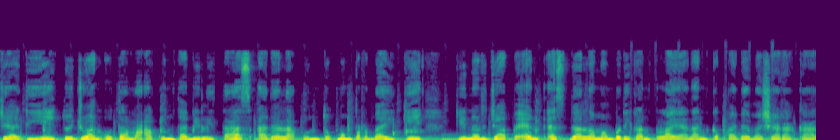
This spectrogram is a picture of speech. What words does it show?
Jadi, tujuan utama akuntabilitas adalah untuk memperbaiki kinerja PNS dalam memberikan pelayanan kepada masyarakat.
